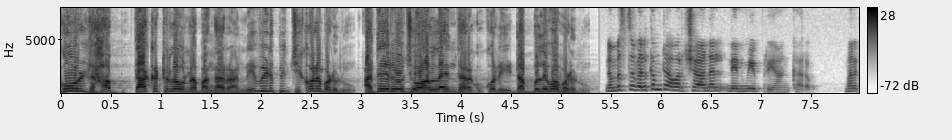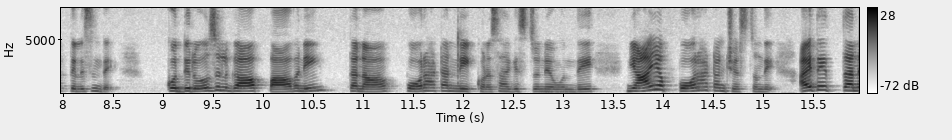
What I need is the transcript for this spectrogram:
గోల్డ్ హబ్ తాకట్టులో ఉన్న బంగారాన్ని విడిపించి కొనబడును. అదే రోజు ఆన్లైన్ ధరకు కొని డబ్బులు ఇవ్వబడును. నమస్తే వెల్కమ్ టు అవర్ ఛానల్. నేను మీ ప్రియాంకారం. మనకు తెలిసిందే కొద్ది రోజులుగా పావని తన పోరాటాన్ని కొనసాగిస్తూనే ఉంది న్యాయ పోరాటం చేస్తుంది. అయితే తన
